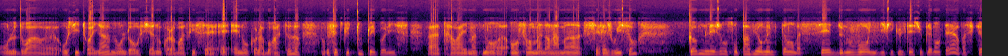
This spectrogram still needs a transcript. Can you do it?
On le doit aux citoyens, mais on le doit aussi à nos collaboratrices et, nos collaborateurs. Donc le fait que toutes les polices travaillent maintenant ensemble, main dans la main, c'est réjouissant. Comme les gens ne sont pas vus en même temps, bah, c'est de nouveau une difficulté supplémentaire parce que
